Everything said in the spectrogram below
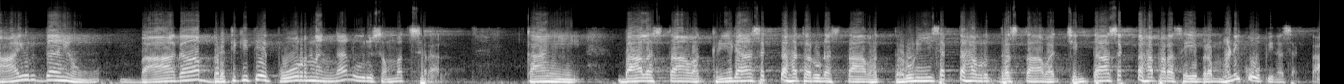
ఆయుర్దాయం బాగా బ్రతికితే పూర్ణంగా నూరు సంవత్సరాలు. కానీ బాలస్తావ క్రీడాసక్త తరుణస్తావ తరుణీసక్త వృద్ధస్తావ చింతాసక్త పరసే బ్రహ్మణి కోపినసక్త.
